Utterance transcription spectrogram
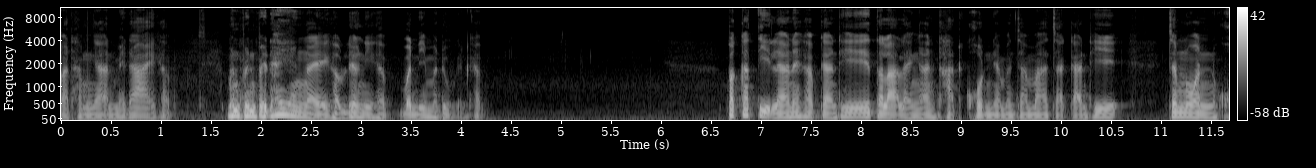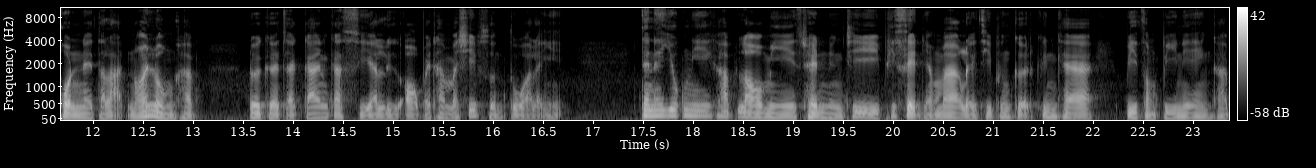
มาทำงานไม่ได้ครับ มันเป็นไปได้ยังไงครับเรื่องนี้ครับ วันนี้มาดูกันครับ ปกติแล้วนะครับการที่ตลาดแรงงานขาดคนเนี่ยมันจะมาจากการที่จำนวนคนในตลาดน้อยลงครับ โดยเกิดจากการเกษียณหรือออกไปทำอาชีพส่วนตัวอะไรอย่างนี้ แต่ในยุคนี้ครับเรามีเทรนด์หนึ่งที่พิเศษอย่างมากเลยที่เพิ่งเกิดขึ้นแค่ปี 2 ปีนี้เองครับ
